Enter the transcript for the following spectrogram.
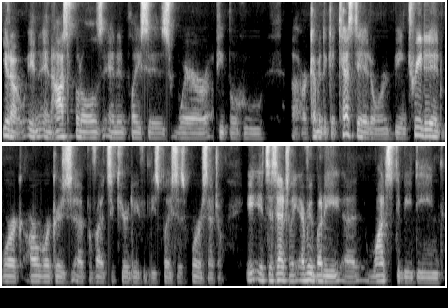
you know, in, in hospitals and in places where people who uh, are coming to get tested or being treated work, our workers uh, provide security for these places. We're essential. It's essentially everybody uh, wants to be deemed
